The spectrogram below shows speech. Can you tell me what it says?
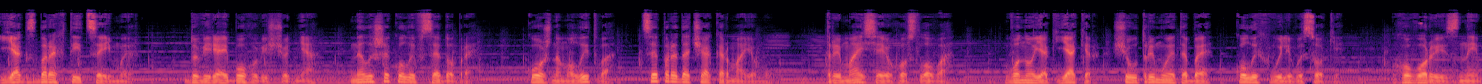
Як зберегти цей мир? Довіряй Богові щодня, не лише коли все добре. Кожна молитва це передача керма йому. Тримайся Його слова. Воно як якір, що утримує тебе, коли хвилі високі. Говори з ним.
